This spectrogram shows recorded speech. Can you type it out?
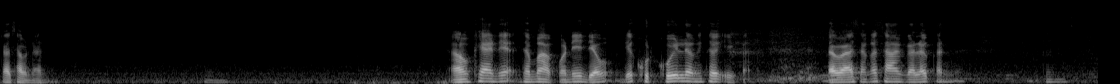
ก็เท่านั้น เอาแค่นี้ถ้ามากกว่านี้เดี๋ยวเดี๋ยวขุดคุยเรื่องเธออีกอะแต่ว่าสังฆทานกันแล้วกันนะ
